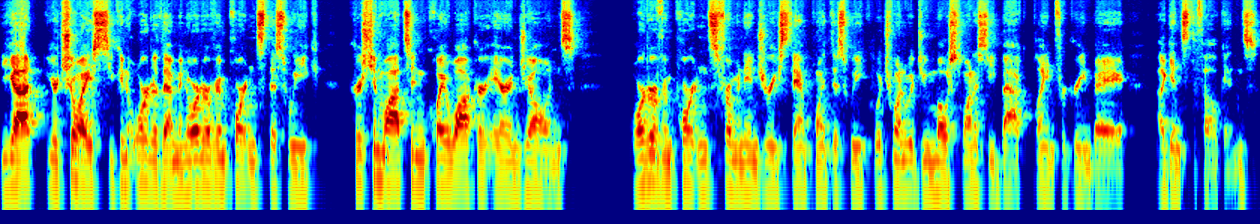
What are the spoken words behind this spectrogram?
You got your choice. You can order them in order of importance this week. Christian Watson, Quay Walker, Aaron Jones order of importance from an injury standpoint this week, which one would you most want to see back playing for Green Bay against the Falcons?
